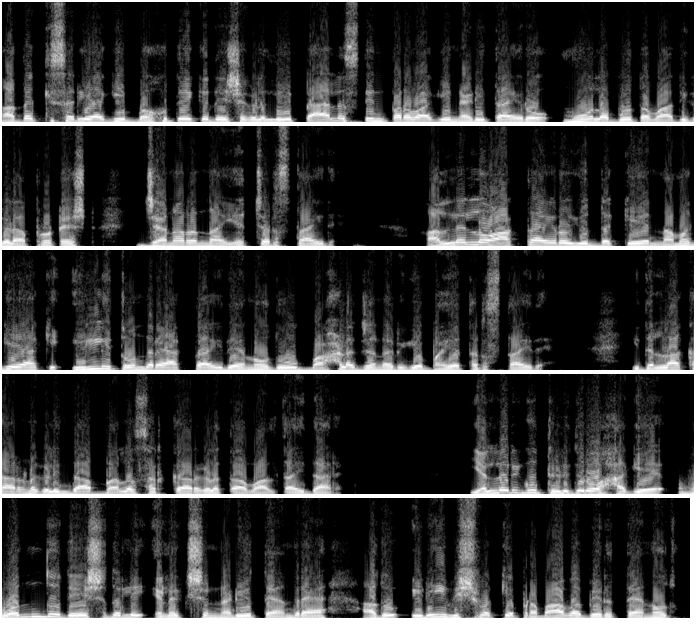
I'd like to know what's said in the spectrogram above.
ಅದಕ್ಕೆ ಸರಿಯಾಗಿ ಬಹುತೇಕ ದೇಶಗಳಲ್ಲಿ ಪ್ಯಾಲೆಸ್ತೀನ್ ಪರವಾಗಿ ನಡೀತಾ ಇರೋ ಮೂಲಭೂತವಾದಿಗಳ ಪ್ರೊಟೆಸ್ಟ್ ಜನರನ್ನ ಎಚ್ಚರಿಸ್ತಾ ಇದೆ. ಅಲ್ಲೆಲ್ಲೋ ಆಗ್ತಾ ಇರೋ ಯುದ್ಧಕ್ಕೆ ನಮಗೆ ಯಾಕೆ ಇಲ್ಲಿ ತೊಂದರೆ ಆಗ್ತಾ ಇದೆ ಅನ್ನೋದು ಬಹಳ ಜನರಿಗೆ ಭಯ ತರಿಸ್ತಾ ಇದೆ. ಇದೆಲ್ಲಾ ಕಾರಣಗಳಿಂದ ಬಲ ಸರ್ಕಾರಗಳತ್ತ ವಾಲ್ತಾ ಇದ್ದಾರೆ. ಎಲ್ಲರಿಗೂ ತಿಳಿದಿರೋ ಹಾಗೆ ಒಂದು ದೇಶದಲ್ಲಿ ಎಲೆಕ್ಷನ್ ನಡೆಯುತ್ತೆ ಅಂದ್ರೆ ಅದು ಇಡೀ ವಿಶ್ವಕ್ಕೆ ಪ್ರಭಾವ ಬೀರುತ್ತೆ ಅನ್ನೋದು.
